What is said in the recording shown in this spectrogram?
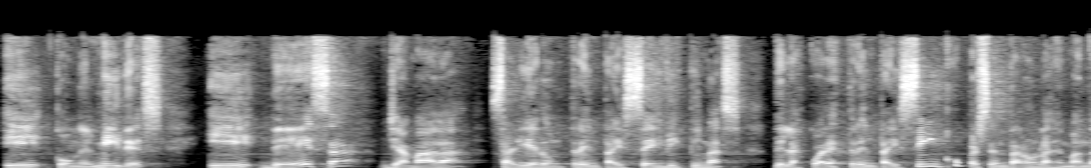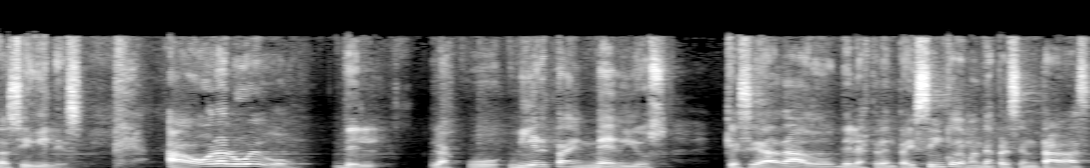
y con el MIDES, y de esa llamada salieron 36 víctimas, de las cuales 35 presentaron las demandas civiles. Ahora luego de la cubierta en medios que se ha dado de las 35 demandas presentadas,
